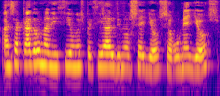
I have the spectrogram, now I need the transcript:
han sacado una edición especial de unos sellos, según ellos,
